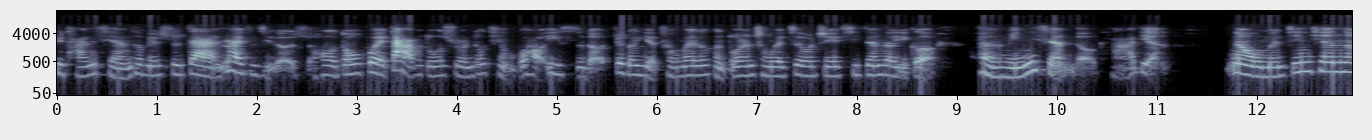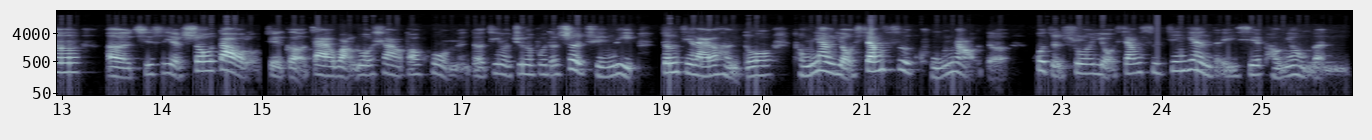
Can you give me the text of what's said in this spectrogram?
去谈钱，特别是在卖自己的时候，都会大多数人都挺不好意思的。这个也成为了很多人成为自由职业期间的一个很明显的卡点。那我们今天呢，呃，其实也收到了这个在网络上，包括我们的听友俱乐部的社群里，征集来了很多同样有相似苦恼的。或者说有相似经验的一些朋友们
